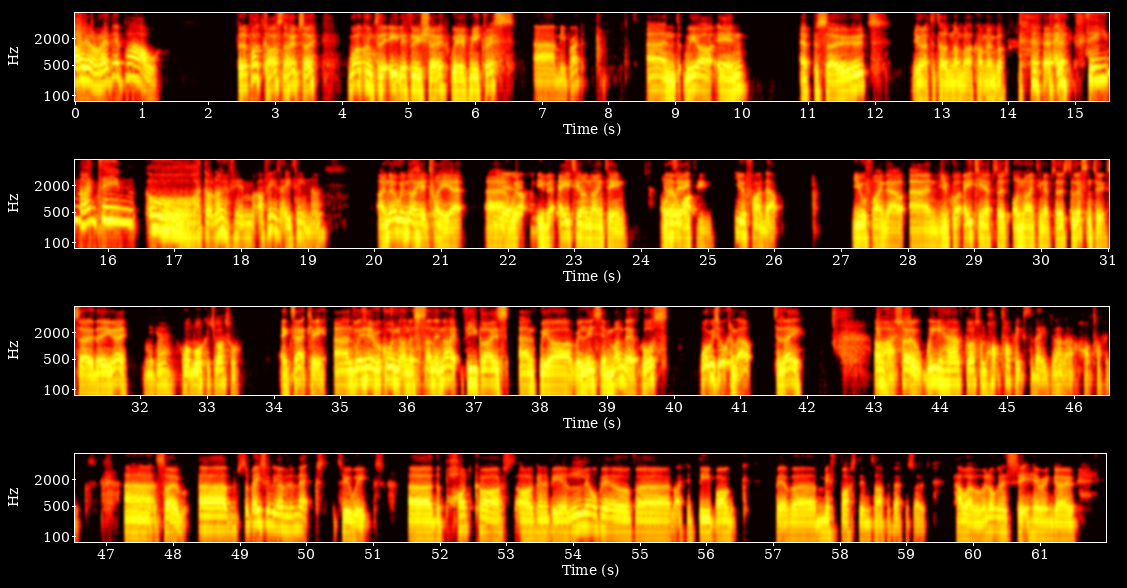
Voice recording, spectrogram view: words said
Are you ready, pal? For the podcast, I hope so. Welcome to the Eat Lift Lose show with me, Chris, Uh, me, Brad. and we are in episode. You're gonna have to tell the number. I can't remember. 18, 19? Oh, I don't know. If him, I think it's 18, though. I know we're not hit 20 yet. Uh, Yeah, we're either 18 or 19. I You want to say what? 18. You'll find out. You will find out, and you've got 18 episodes or 19 episodes to listen to. So there you go. There you go. What more could you ask for? Exactly. And we're here recording on a Sunday night for you guys, and we are releasing Monday, of course. What are we talking about today? Oh, so we have got some hot topics today. Do you like that? Hot topics. Uh, so, um, so basically, over the next two weeks, uh, the podcasts are going to be a little bit of uh, like a debunk, bit of a myth busting type of episode. However, we're not going to sit here and go,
